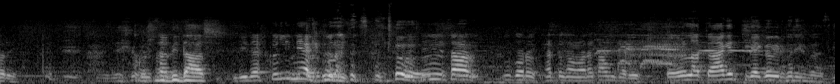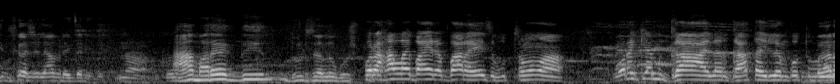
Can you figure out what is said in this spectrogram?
করে। বিদাস। করলি তার কি করে খেতে কামারে কাম করে। ওগুলা তো আগের থেকে গভীর পানির মাছ কিন্তু আসলে আমরাই জানি না। না আমার একদিন ধরছিল ঘুষ পরে হালাই বাইরে বাড়াই এসে বুঝছ মামা। পরে কি আমি গাইল আর গাতাইলাম কত আর।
